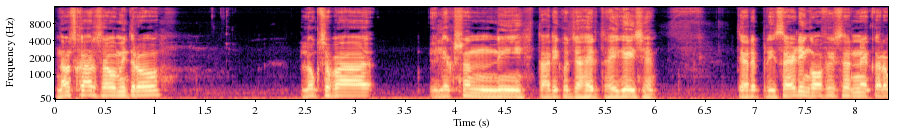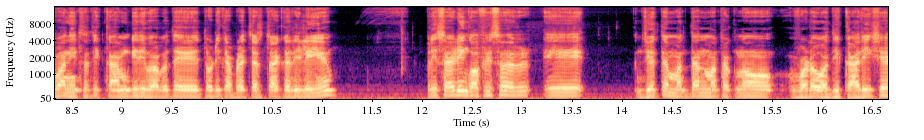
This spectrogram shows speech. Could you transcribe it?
નમસ્કાર સૌ મિત્રો. લોકસભા ઇલેક્શનની તારીખો જાહેર થઈ ગઈ છે. ત્યારે પ્રિસાઇડિંગ ઓફિસરને કરવાની થતી કામગીરી બાબતે થોડીક આપણે ચર્ચા કરી લઈએ. પ્રિસાઇડિંગ ઓફિસર એ જે તે મતદાન મથકનો વડો અધિકારી છે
